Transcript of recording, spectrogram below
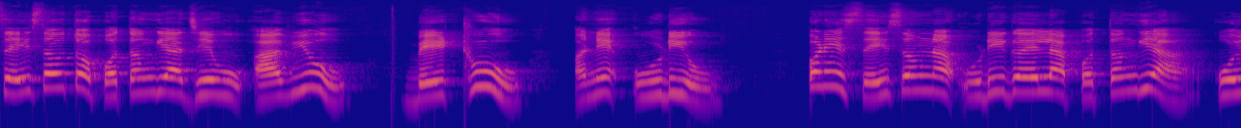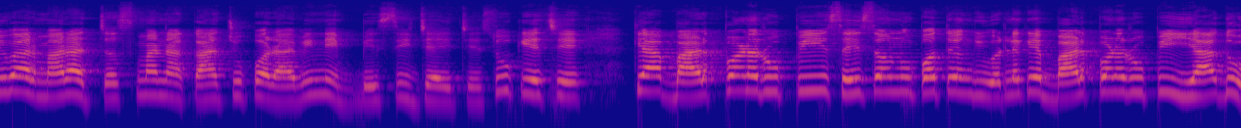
શૈશવ તો પતંગિયા જેવું આવ્યું, બેઠું અને ઉડ્યું. પણ એ શૈશવના ઉડી ગયેલા પતંગિયા કોઈવાર મારા ચશ્માના કાચ ઉપર આવીને બેસી જાય છે. શું કહે છે? કે આ બાળપણ રૂપી શૈશવનું પતંગિયું, એટલે કે બાળપણ રૂપી યાદો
